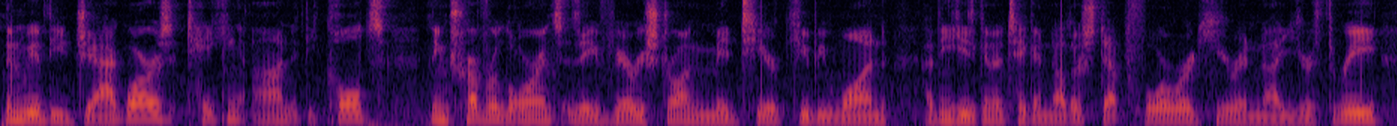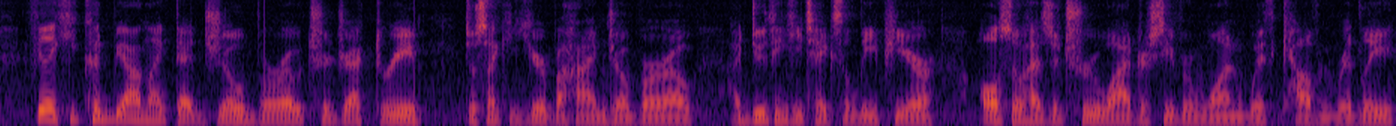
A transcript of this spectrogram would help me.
Then we have the Jaguars taking on the Colts. I think Trevor Lawrence is a very strong mid tier QB1. I think he's going to take another step forward here in uh, year three. I feel like he could be on like that Joe Burrow trajectory, just like a year behind Joe Burrow. I do think he takes a leap here. Also has a true wide receiver one with Calvin Ridley.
